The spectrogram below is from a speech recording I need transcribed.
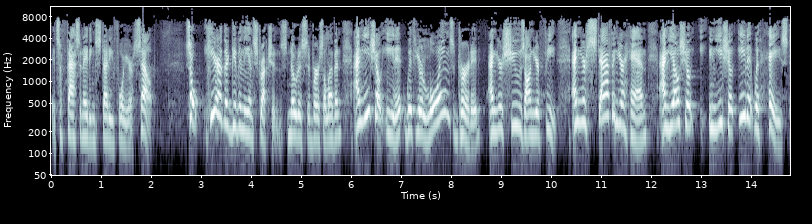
It's a fascinating study for yourself. So here they're giving the instructions. Notice verse 11, and ye shall eat it with your loins girded and your shoes on your feet and your staff in your hand and ye shall, and ye shall eat it with haste.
